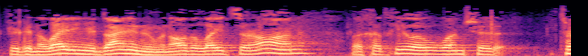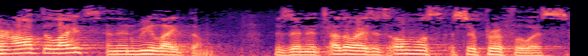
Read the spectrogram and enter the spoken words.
If you're going to light in your dining room and all the lights are on, lechatchila one should turn off the lights and then relight them because then it's otherwise it's almost superfluous,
